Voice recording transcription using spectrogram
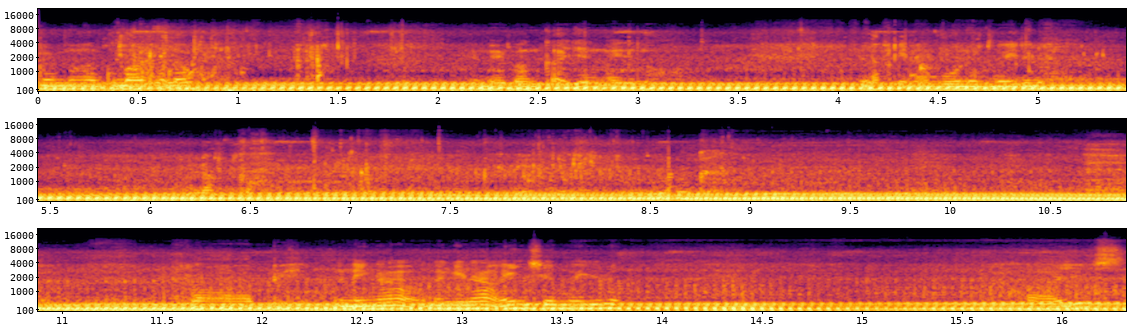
May mga gumagalaw. Yan, may bangka dyan may idol laki ng bunog may idol malak ka tulog grabe. Naninga nanginain siya may idol ayos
